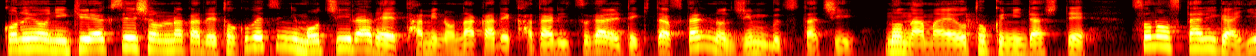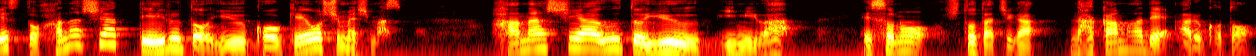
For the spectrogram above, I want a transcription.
このように旧約聖書の中で特別に用いられ、民の中で語り継がれてきた二人の人物たちの名前を特に出して、その二人がイエスと話し合っているという光景を示します。話し合うという意味は、その人たちが仲間であること、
